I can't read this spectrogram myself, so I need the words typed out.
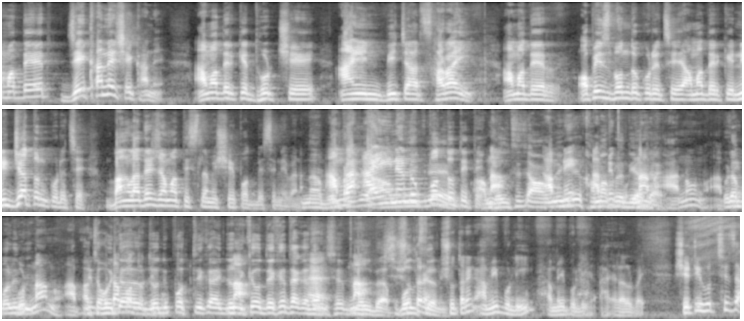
আমাদের যেখানে সেখানে আমাদেরকে ধরছে আইন বিচার ছাড়াই আমাদের অফিস বন্ধ করেছে আমাদেরকে নির্যাতন করেছে বাংলাদেশ জামাত ইসলামী সেই পথ বেছে নেবে না। না, আমরা আইনানুগ পদ্ধতিতে আমি না বলছি যে আওয়ামী আপনি ক্ষমা করে না, যায়। না, না, আপনি আচ্ছা, পদ্ধতি যদি পত্রিকায় যদি কেউ দেখে থাকে হ্যাঁ, সে বলবে, সুতরাং আমি বলি আমি বলি হেলাল ভাই সেটি হচ্ছে যে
